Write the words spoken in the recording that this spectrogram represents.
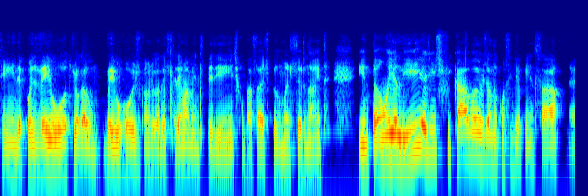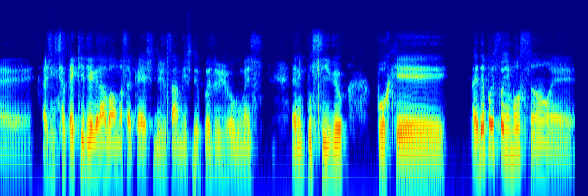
sim. Depois veio o outro jogador, veio o Rojo, que é um jogador extremamente experiente, com passagem pelo Manchester United. Então, e ali a gente ficava, eu já não conseguia pensar. É, a gente até queria gravar uma Massacast justamente depois do jogo, mas era impossível, porque aí depois foi emoção. É,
